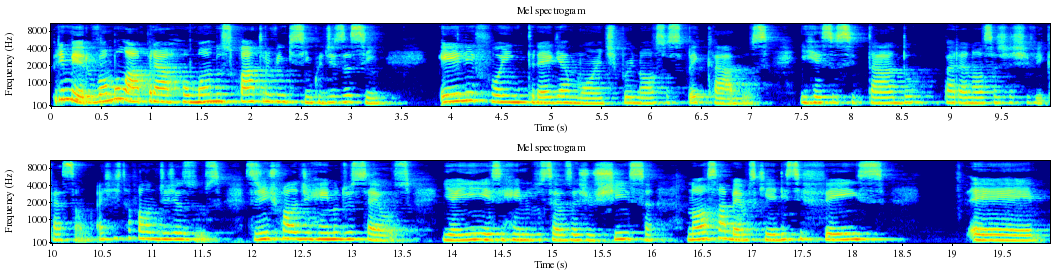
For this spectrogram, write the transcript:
Primeiro, vamos lá para Romanos 4:25 diz assim: Ele foi entregue à morte por nossos pecados e ressuscitado para nossa justificação. A gente está falando de Jesus. Se a gente fala de reino dos céus, e aí esse reino dos céus é justiça, nós sabemos que ele se fez é,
